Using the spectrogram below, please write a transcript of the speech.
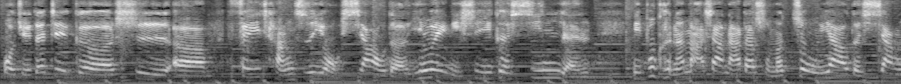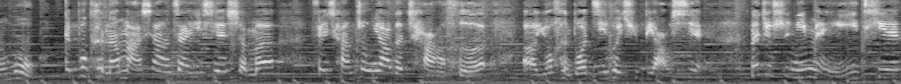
我觉得这个是呃非常之有效的，因为你是一个新人，你不可能马上拿到什么重要的项目。也不可能马上在一些什么非常重要的场合，呃，有很多机会去表现。那就是你每一天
